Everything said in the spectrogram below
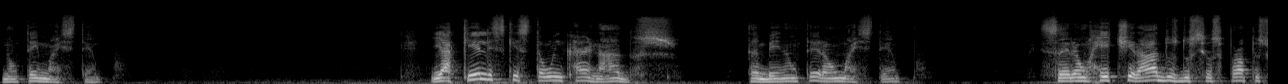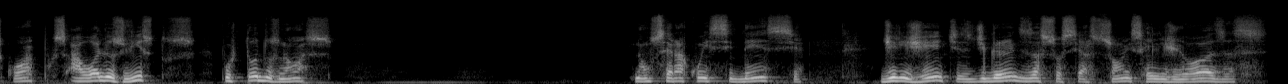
Não tem mais tempo. E aqueles que estão encarnados também não terão mais tempo. Serão retirados dos seus próprios corpos a olhos vistos por todos nós. Não será coincidência dirigentes de grandes associações religiosas,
